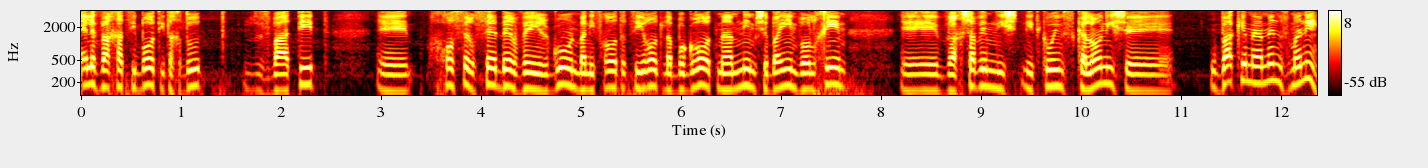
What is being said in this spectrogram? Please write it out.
אלף ואחת סיבות, התאחדות זוועתית, אה, חוסר סדר וארגון בנבחרות הצעירות לבוגרות, מאמנים שבאים והולכים, אה, ועכשיו הם נתקעו עם סקלוני שהוא בא כמאמן זמני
